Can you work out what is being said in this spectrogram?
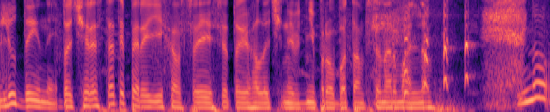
людини. То через те ти переїхав з своєї святої Галичини в Дніпро, бо там все нормально. Ну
